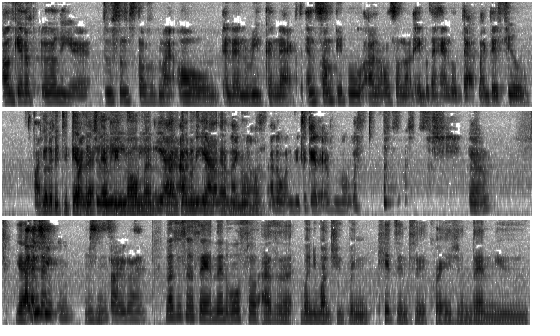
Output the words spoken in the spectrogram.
I'll get up earlier, do some stuff of my own, and then reconnect. And some people are also not able to handle that. Like they feel like gotta be together you every me? moment. Yeah, Right, I gotta be wanna, yeah, together I'm every like, moment. no, I don't want to be together every moment. yeah, yeah. I just then- you- mm-hmm. sorry. Go ahead. no, I was just gonna say, and then also as a when you once you bring kids into the equation, then you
